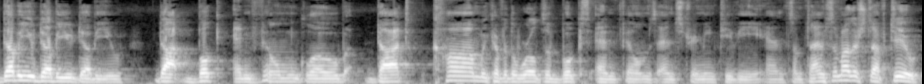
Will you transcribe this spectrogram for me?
www.bookandfilmglobe.com. We cover the worlds of books and films and streaming TV and sometimes some other stuff too.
